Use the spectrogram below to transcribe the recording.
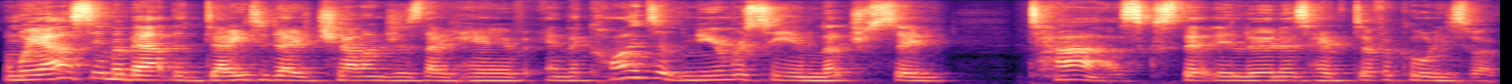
And we asked them about the day-to-day challenges they have and the kinds of numeracy and literacy tasks that their learners have difficulties with.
